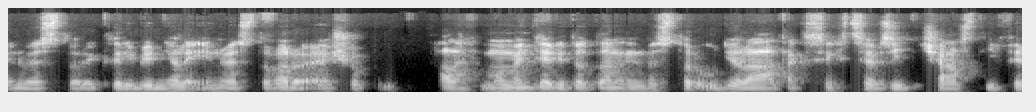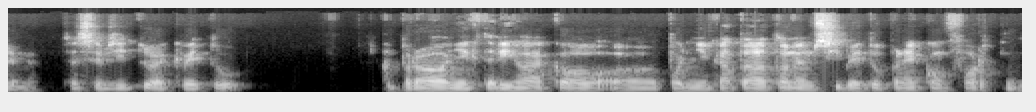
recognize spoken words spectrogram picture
investory, kteří by měli investovat do e-shopu. Ale v momentě, kdy to ten investor udělá, tak si chce vzít část té firmy. Chce si vzít tu ekvitu, a pro některého jako eh, podnikatele to nemusí být úplně komfortní,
